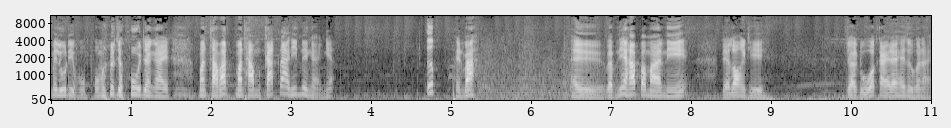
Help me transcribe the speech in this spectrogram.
ไม่รู้ดิผมผมไม่รู้จะพูดยังไง มันสามารถมาทำกักได้นิดนึงอย่างเงี้ยอึ๊บเห็นปะเออแบบนี้ครับประมาณนี้ เดี๋ยวลองอีกทีอยากดูว่าไกลได้ให้สุดเท่าไหร่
